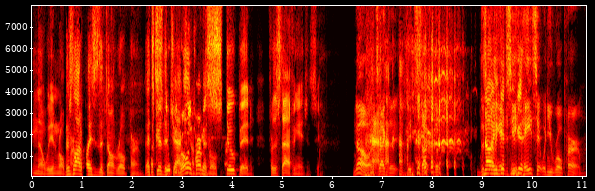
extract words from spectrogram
No, we didn't roll. There's perm. a lot of places that don't roll perm. That's, good that stupid. Jack rolling perm is stupid for the staffing agency. No, exactly. it sucks. The, the No, staffing he gets- agency you get- hates it when you roll perm.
